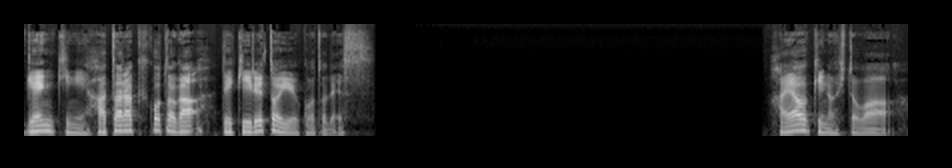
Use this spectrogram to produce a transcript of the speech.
元気に働くことができるということです。早起きの人は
